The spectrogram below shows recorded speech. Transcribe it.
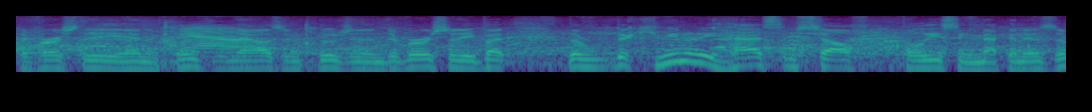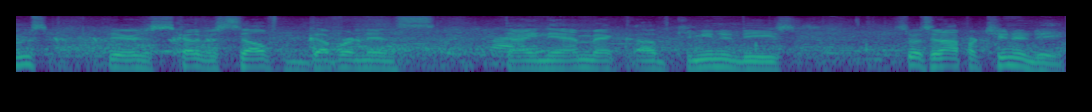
diversity and inclusion, Yeah. now is inclusion and diversity, but the, the community has some self-policing mechanisms. There's kind of a self-governance Right. dynamic of communities, so it's an opportunity.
